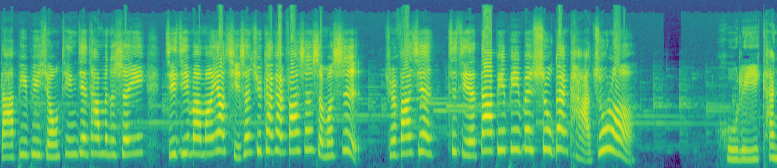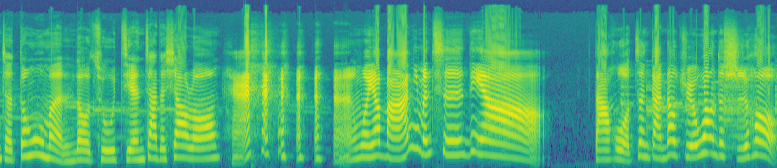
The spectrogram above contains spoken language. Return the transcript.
大屁屁熊听见他们的声音，急急忙忙要起身去看看发生什么事，却发现自己的大屁屁被树干卡住了。狐狸看着动物们，露出奸诈的笑容：“哈哈哈哈哈！我要把你们吃掉！”大伙正感到绝望的时候，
